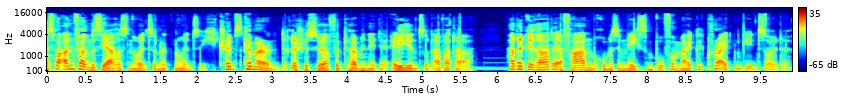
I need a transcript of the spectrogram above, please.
Es war Anfang des Jahres 1990. James Cameron, der Regisseur von Terminator, Aliens und Avatar, hatte gerade erfahren, worum es im nächsten Buch von Michael Crichton gehen sollte.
